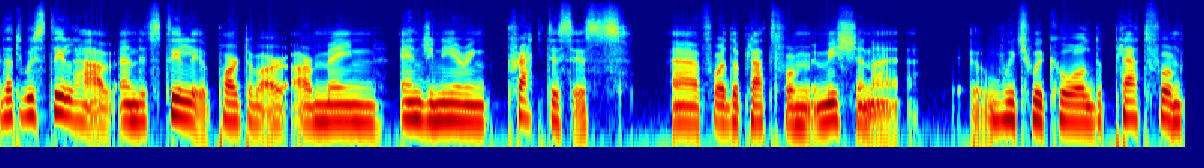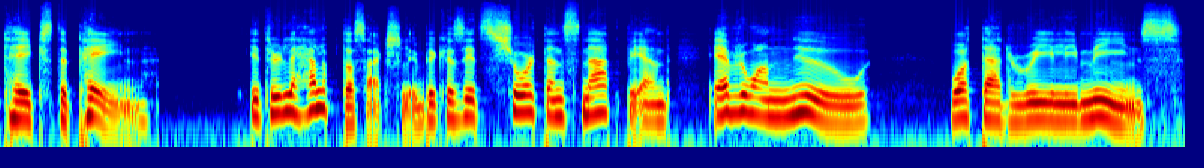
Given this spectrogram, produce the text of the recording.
that we still have, and it's still part of our, our main engineering practices uh, for the platform mission, uh, which we called Platform Takes the Pain. It really helped us actually because it's short and snappy, and everyone knew what that really means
